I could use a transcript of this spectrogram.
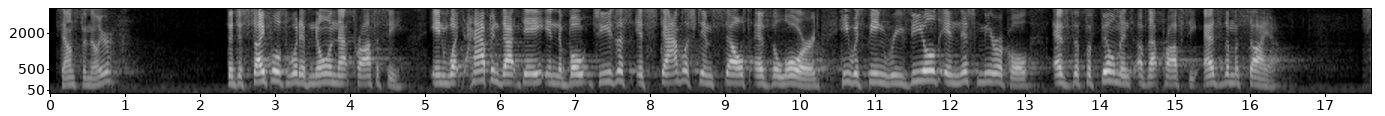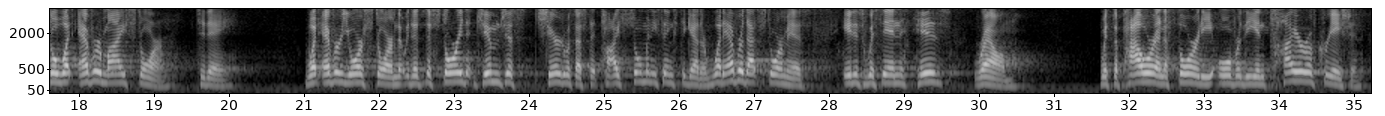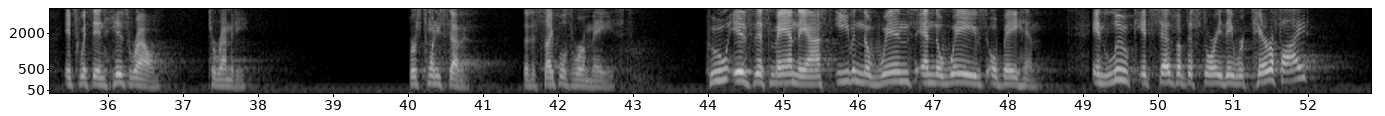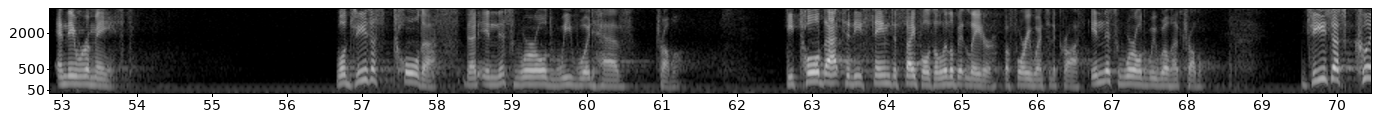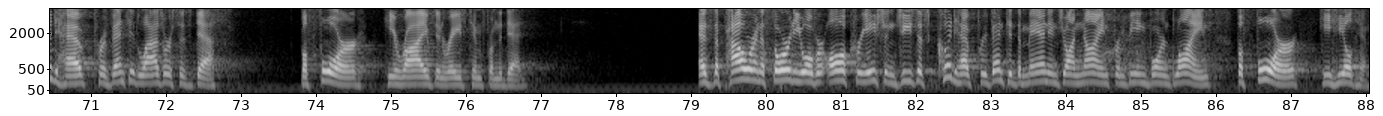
Sound familiar? The disciples would have known that prophecy. In what happened that day in the boat, Jesus established himself as the Lord. He was being revealed in this miracle as the fulfillment of that prophecy, as the Messiah. So, whatever my storm today, Whatever your storm, that the story that Jim just shared with us that ties so many things together, whatever that storm is, it is within his realm with the power and authority over the entire of creation. It's within his realm to remedy. Verse 27 the disciples were amazed. Who is this man? They asked. Even the winds and the waves obey him. In Luke, it says of this story, they were terrified and they were amazed. Well, Jesus told us that in this world we would have trouble. He told that to these same disciples a little bit later before he went to the cross. In this world we will have trouble. Jesus could have prevented Lazarus' death before he arrived and raised him from the dead. As the power and authority over all creation, Jesus could have prevented the man in John 9 from being born blind before he healed him.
